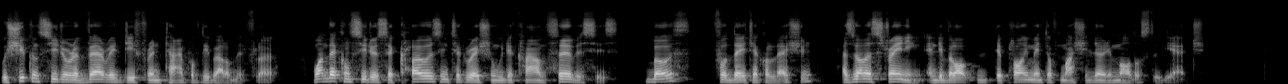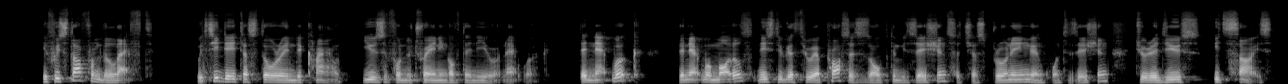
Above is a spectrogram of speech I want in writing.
we should consider a very different type of development flow, one that considers a close integration with the cloud services, both for data collection as well as training and develop, deployment of machine learning models to the edge. If we start from the left, we see data stored in the cloud used for the training of the neural network. The network, the network models, needs to go through a process of optimization, such as pruning and quantization, to reduce its size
